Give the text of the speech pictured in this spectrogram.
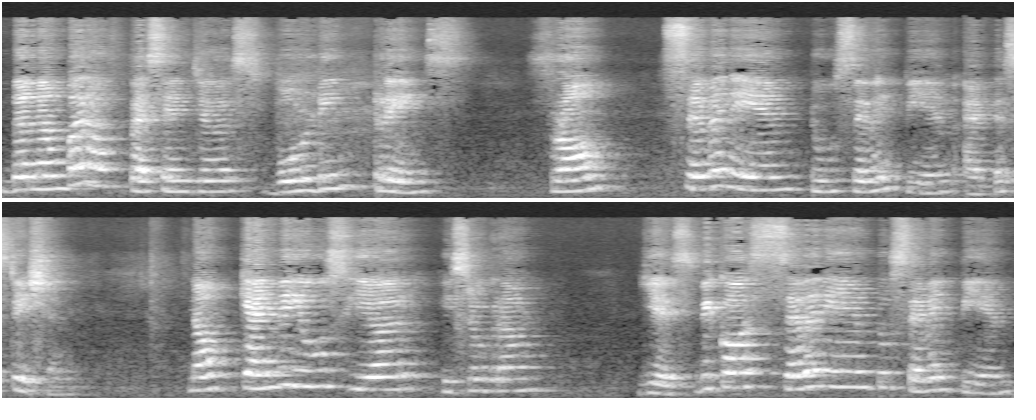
The number of passengers boarding trains from 7 am to 7 pm at the station. Now can we use here histogram? Yes, because 7 am to 7 pm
